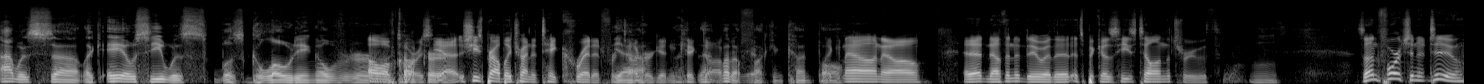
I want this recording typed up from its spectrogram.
I was uh, like AOC was was gloating over. Oh, uh, of course, yeah. She's probably trying to take credit for Yeah. Tucker getting kicked That- off. What a Yeah. fucking cunt ball. Like, no, no. It had nothing to do with it. It's because he's telling the truth. Mm. It's unfortunate too,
